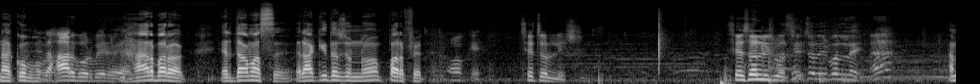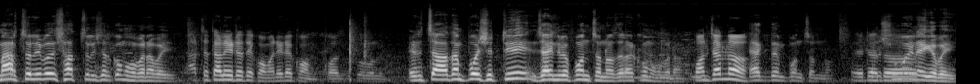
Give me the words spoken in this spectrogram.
না কম হবে। হার গড় বের হয়ে। হার বারক এর দাম আছে। রাকিদার জন্য পারফেক্ট ওকে ছেচল্লিশ। ছেচল্লিশ বলছি। ছেচল্লিশ বললেই। হ্যাঁ? আমি আটচল্লিশ বলি সাতচল্লিশ আর কম হবে না ভাই। আচ্ছা তাহলে এটাতে কমান এটা কম বলেন? এর চা দাম পঁয়ষট্টি যাই নিবে পঞ্চান্ন হাজার আর কম হবে না। পঞ্চান্ন? একদম পঞ্চান্ন। এটা এটা সময় নাই গে ভাই।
